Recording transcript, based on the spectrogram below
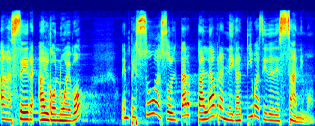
a hacer algo nuevo? Empezó a soltar palabras negativas y de desánimo.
